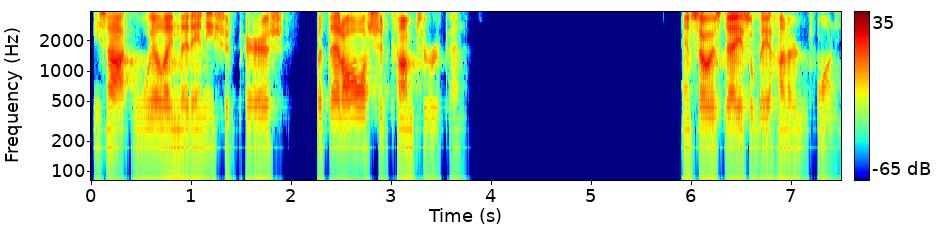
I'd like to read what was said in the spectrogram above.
He's not willing that any should perish, but that all should come to repentance and so his days will be 120.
